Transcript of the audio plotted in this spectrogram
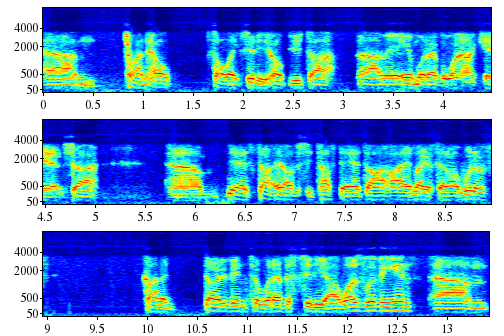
um, try and help Salt Lake City, help Utah um, in whatever way I can. So, um, yeah, it's t- obviously tough to answer. I, like I said, I would have kind of dove into whatever city I was living in, um,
